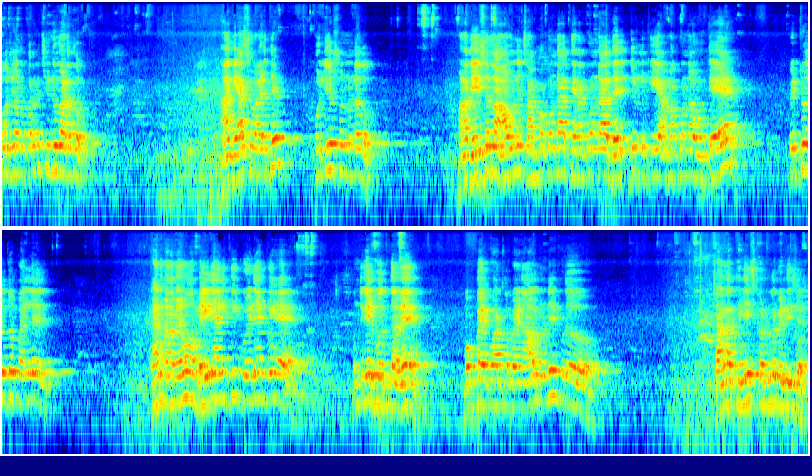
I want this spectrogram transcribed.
ఓజోన్ కొరకు చిల్లు పడదు. ఆ గ్యాస్ వాడితే పొల్యూషన్ ఉండదు. మన దేశంలో ఆవుల్ని చంపకుండా తినకుండా దరిద్రులకి అమ్మకుండా ఉంటే పెట్రోల్తో పని లేదు. కానీ మనమేమో మేయడానికి కోయడానికే ముందుకెళ్ళిపోతున్నామే. ముప్పై కోట్ల పైన ఆవులు ఉంటే ఇప్పుడు చాలా తినేసి కడుపులో పెట్టేశారు.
